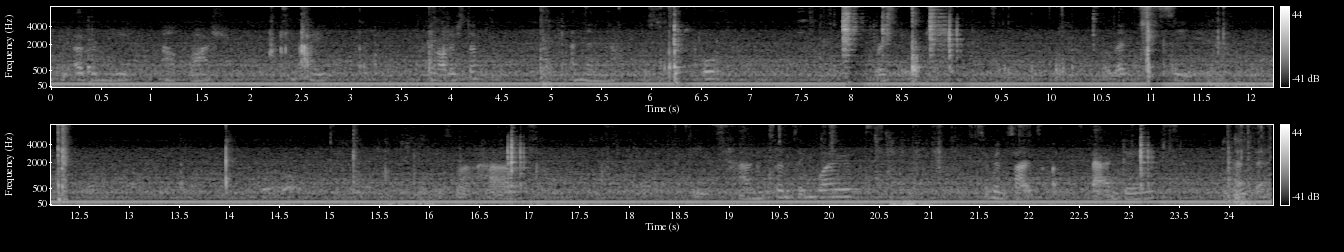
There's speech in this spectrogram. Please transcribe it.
if you ever need mouthwash, toothpaste, other stuff. And then this oh, first aid. So let's see. So I have these hand cleansing wipes seven sides of band-aids and then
